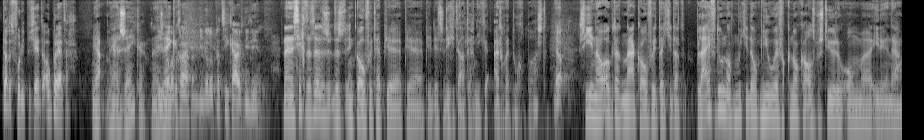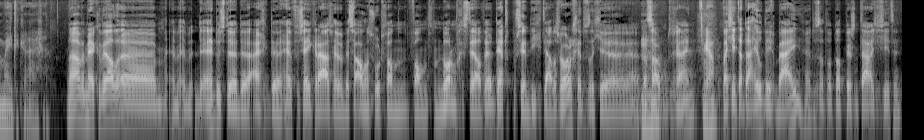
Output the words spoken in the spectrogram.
Dat is voor die patiënt ook prettig. Ja, ja zeker. Nee, Die wil, zeker. ook graag, die wil ook dat ziekenhuis niet in. Nee, dan zeg dat, dus, dus in COVID heb je, heb, je, heb je dit soort digitale technieken uitgebreid toegepast. Ja. Zie je nou ook dat na COVID dat je dat blijft doen? Of moet je er opnieuw even knokken als bestuurder om eh, iedereen daar mee te krijgen? Nou, we merken wel, eh, de- dus de, de, eigenlijk de hè, verzekeraars, we hebben met z'n allen een soort van, van norm gesteld. Hè, 30% digitale zorg, hè, dus dat, je, eh, dat zou het moeten zijn. Ja. Wij zitten daar heel dichtbij, hè, dus dat we op dat percentage zitten.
